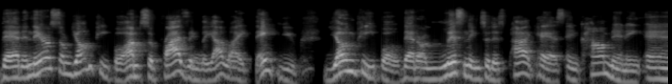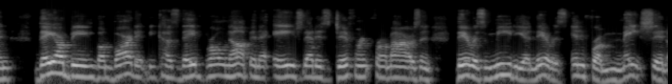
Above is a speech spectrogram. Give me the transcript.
that and there are some young people i'm surprisingly i like thank you young people that are listening to this podcast and commenting and they are being bombarded because they've grown up in an age that is different from ours and there is media and there is information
